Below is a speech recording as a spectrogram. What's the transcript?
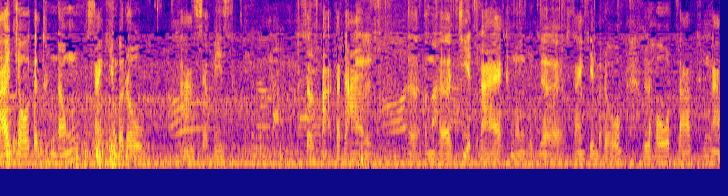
ហើយចូលទៅក្នុងសង្ឃាមរោខាងសាវីសិល្បៈកដែលអង្គើជាតិដែរក្នុងសង្ឃាមរោរហូតដល់ឆ្នាំ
